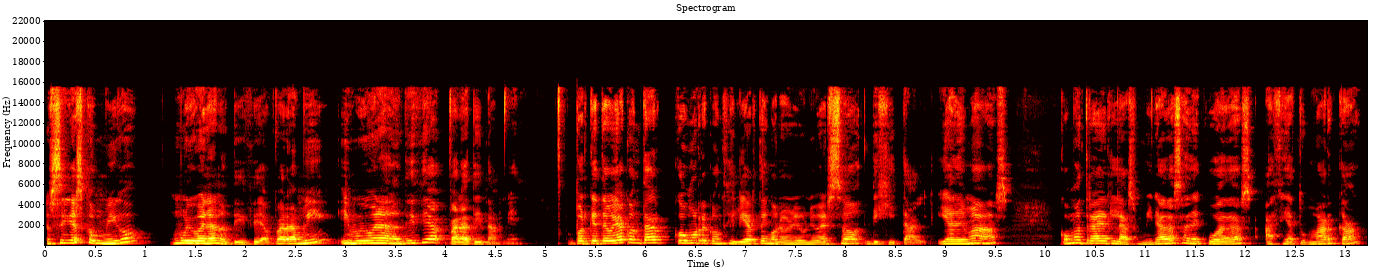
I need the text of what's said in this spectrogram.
¿Sigues conmigo? Muy buena noticia para mí y muy buena noticia para ti también. Porque te voy a contar cómo reconciliarte con el universo digital y además cómo atraer las miradas adecuadas hacia tu marca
